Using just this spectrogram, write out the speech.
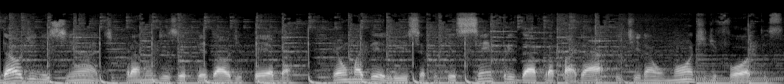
Pedal de iniciante, para não dizer pedal de peba, é uma delícia porque sempre dá para parar e tirar um monte de fotos.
